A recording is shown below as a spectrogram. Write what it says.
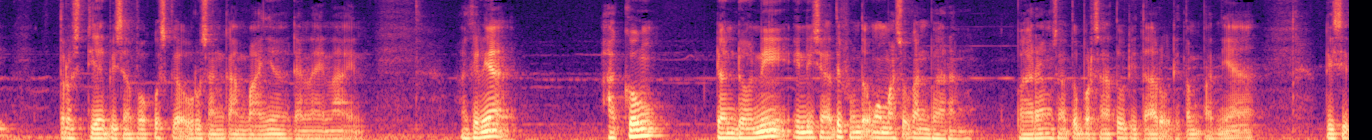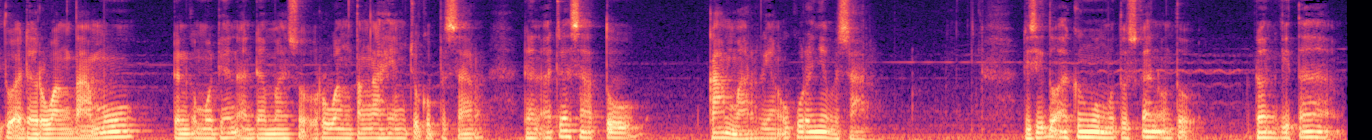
terus dia bisa fokus ke urusan kampanye dan lain-lain. Akhirnya Agung dan Doni inisiatif untuk memasukkan barang. Barang satu persatu ditaruh di tempatnya. Di situ ada ruang tamu dan kemudian ada masuk ruang tengah yang cukup besar dan ada satu kamar yang ukurannya besar di situ Agung memutuskan untuk don kita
